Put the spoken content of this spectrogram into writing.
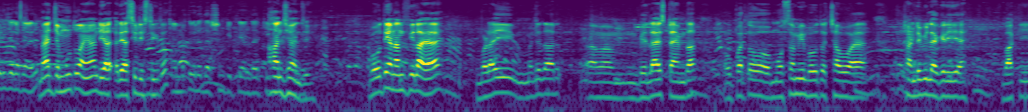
ਕਿਹੜੀ ਜਗ੍ਹਾ ਤੋਂ ਆਏ ਹੋ ਮੈਂ ਜੰਮੂ ਤੋਂ ਆਇਆ ਰਿਆ- ਰਿਆਸੀ ਡਿਸਟ੍ਰਿਕਟ ਤੋਂ ਅੰਮ੍ਰਿਤ ਵੇਲੇ ਦਰਸ਼ਨ ਕੀਤੇ ਅੰਦਰ ਕੀ ਹਾਂਜੀ ਹਾਂਜੀ ਬਹੁਤ ਹੀ ਆਨੰਦ ਫੀਲ ਆਇਆ ਹੈ ਬੜਾ ਹੀ ਮਜ਼ੇਦਾਰ अम, बेला है इस टाइम ਦਾ ऊपर तो मौसम ही बहुत अच्छा हुआ है ठंड भी लग रही है बाकी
